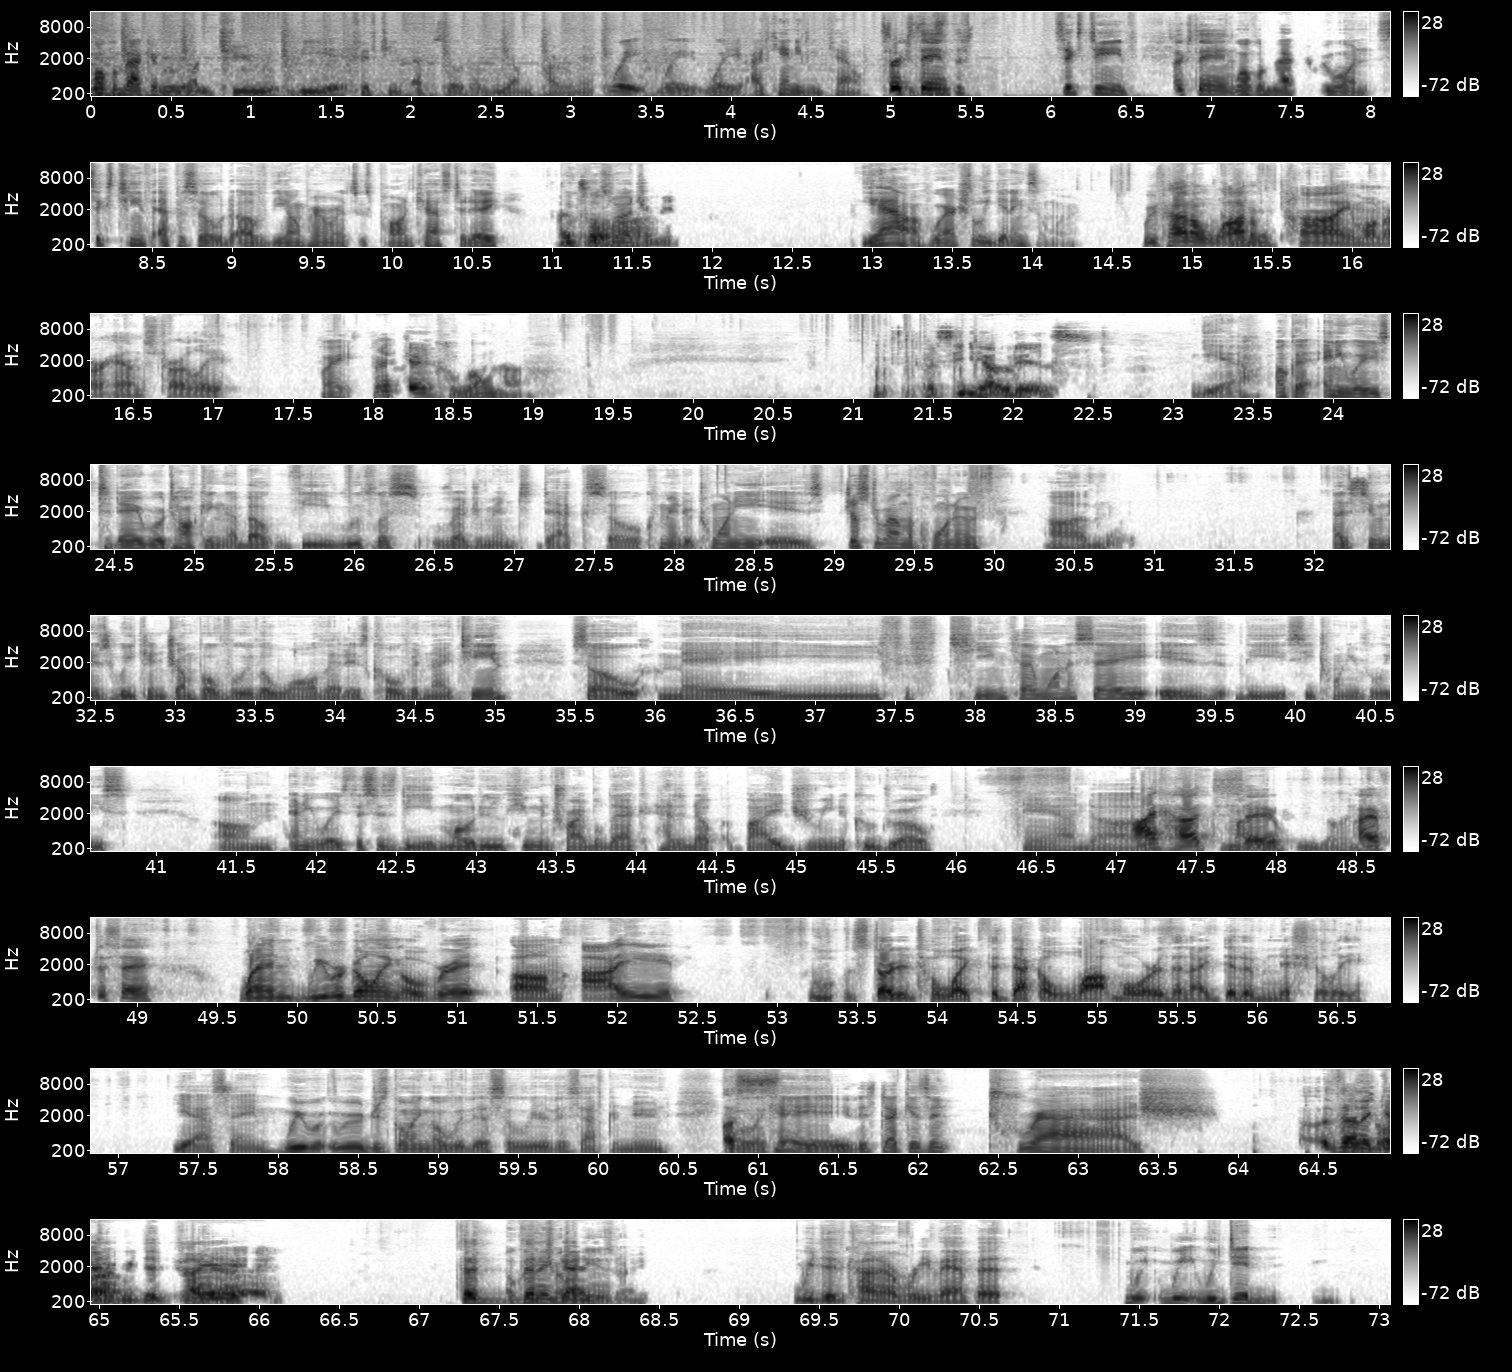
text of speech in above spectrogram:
Welcome back, everyone, to the 15th episode of the Young Pyroman. Wait, wait, wait. I can't even count. Is this 16th. the 16th. 16. Welcome back, everyone. 16th episode of the Young Pyromancer's podcast today. That's a lot. Regiment. Yeah, we're actually getting somewhere. We've had a lot Kinda. of time on our hands, Charlie. Right. Okay. Corona. I see how it is. Yeah. Okay. Anyways, today we're talking about the Ruthless Regiment deck. So Commander 20 is just around the corner. Um, as soon as we can jump over the wall that is COVID 19. So May 15th, I want to say, is the C20 release. Um, anyways, this is the Mardu Human Tribal deck headed up by Jirina Kudro. And uh, I had to my- say. I have to say, when we were going over it, um, I started to like the deck a lot more than I did initially. Yeah, same. We were we were just going over this earlier this afternoon. And we're like, hey, this deck isn't trash. Uh, then That's again, we did kind of. The, Okay, then Charlie again, right. we did kind of revamp it. we, we we did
